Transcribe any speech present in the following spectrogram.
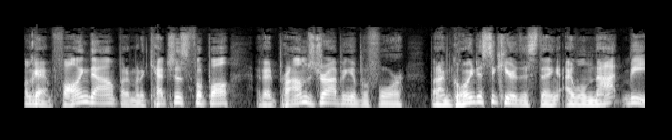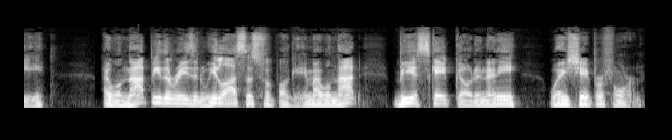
okay, I'm falling down, but I'm going to catch this football. I've had problems dropping it before, but I'm going to secure this thing. I will not be, I will not be the reason we lost this football game. I will not be a scapegoat in any way, shape, or form.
